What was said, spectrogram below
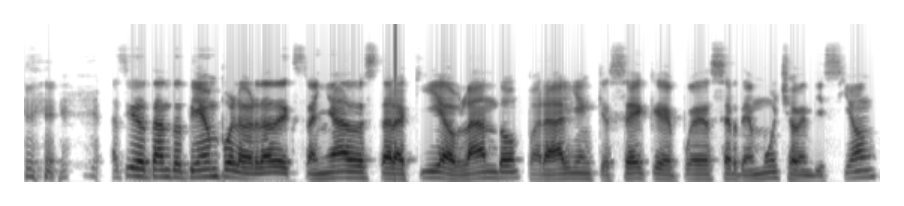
ha sido tanto tiempo, la verdad he extrañado estar aquí hablando para alguien que sé que puede ser de mucha bendición.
